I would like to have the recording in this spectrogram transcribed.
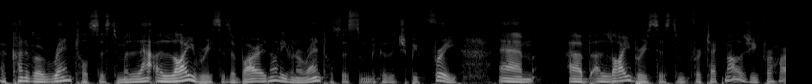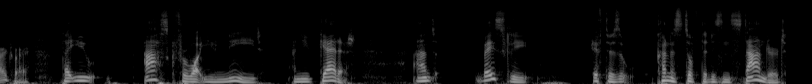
a kind of a rental system, a, la- a library system, bar, not even a rental system because it should be free, um, a, a library system for technology for hardware that you ask for what you need and you get it, and basically, if there's a kind of stuff that isn't standard,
